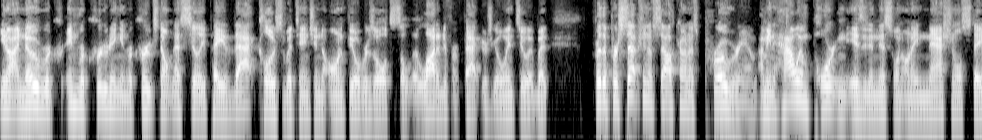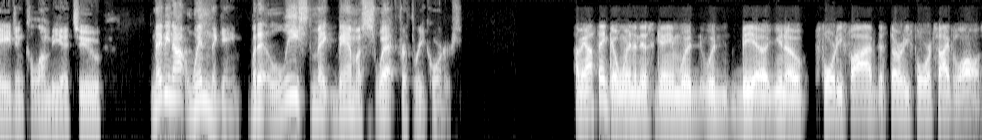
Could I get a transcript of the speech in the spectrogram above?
you know, I know rec- in recruiting and recruits don't necessarily pay that close of attention to on field results. So a lot of different factors go into it. But for the perception of South Carolina's program, I mean, how important is it in this one on a national stage in Columbia to maybe not win the game, but at least make Bama sweat for three quarters? I mean, I think a win in this game would would be a you know 45 to 34 type loss.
